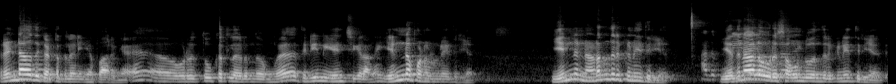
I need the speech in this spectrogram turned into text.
ரெண்டாவது கட்டத்துல நீங்க பாருங்க ஆஹ், ஒரு தூக்கத்துல இருந்தவங்க திடீர்னு ஏஞ்சிக்கிறாங்க என்ன பண்ணணும்னே தெரியாது. என்ன நடந்திருக்குன்னே தெரியாது. எதனால ஒரு இருக்காது. சவுண்ட் வந்திருக்குன்னே தெரியாது.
